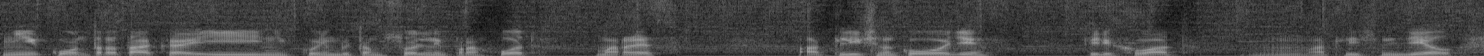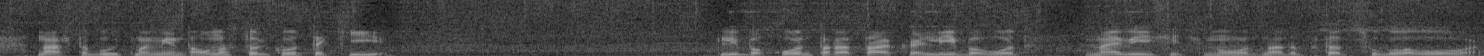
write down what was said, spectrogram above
не контратака и не какой-нибудь там сольный проход. Морес. Отлично, Коди. Перехват. Отлично сделал. Наш-то будет момент. А у нас только вот такие. Либо контратака, либо вот навесить. Ну вот надо пытаться углового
